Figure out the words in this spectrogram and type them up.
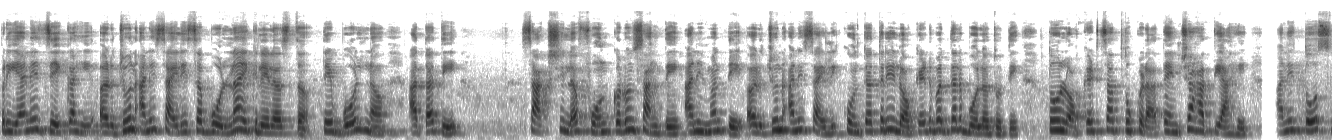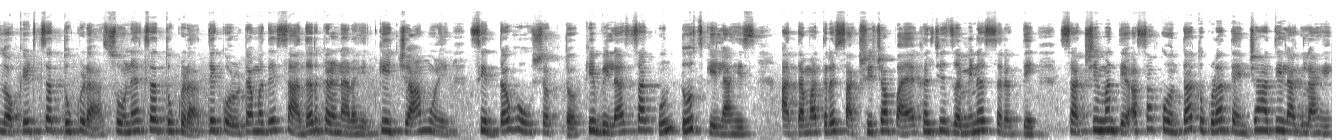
प्रियाने जे काही अर्जुन आणि सायलीचं बोलणं ऐकलेलं असतं ते बोलणं आता ती साक्षीला फोन करून सांगते आणि म्हणते अर्जुन आणि सायली कोणत्या तरी लॉकेटबद्दल बोलत होते. तो लॉकेटचा तुकडा त्यांच्या हाती आहे. आणि तोच लॉकेटचा तुकडा सोन्याचा तुकडा ते कोर्टामध्ये सादर करणार आहेत की ज्यामुळे सिद्ध होऊ शकतं की विलासचा खून तूच केला आहेस. आता मात्र साक्षीच्या पायाखालची जमीनच सरकते. साक्षी म्हणते असा कोणता तुकडा त्यांच्या हाती लागला आहे?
